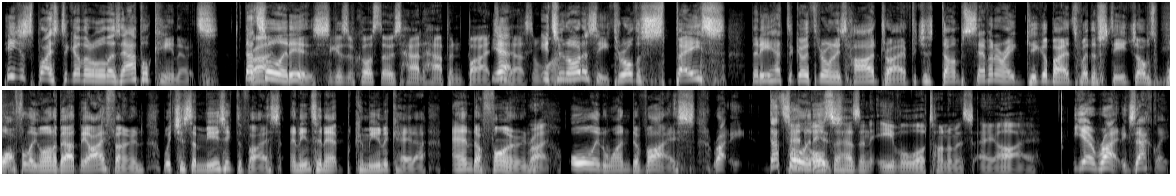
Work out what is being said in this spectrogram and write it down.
He just spliced together all those Apple keynotes. That's Right. all it is. Because of course those had happened by Yeah, 2001. it's an odyssey through all the space that he had to go through on his hard drive to just dump seven or eight gigabytes worth of Steve Jobs waffling on about the iPhone, which is a music device, an internet communicator, and a phone, Right. all in one device. Right, that's all it is. also has an evil autonomous AI. Yeah, right, exactly.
